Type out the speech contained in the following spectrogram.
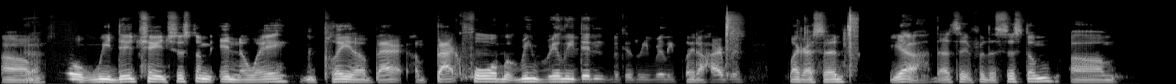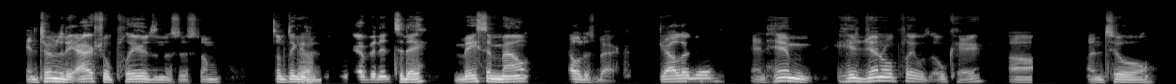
Um, Yeah. So we did change system in a way. We played a back a back four, but we really didn't because we really played a hybrid. Like I said, yeah, that's it for the system. Um, in terms of the actual players in the system, something Yeah. is evident today. Mason Mount held us back. Gallagher and him, his general play was okay um, until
